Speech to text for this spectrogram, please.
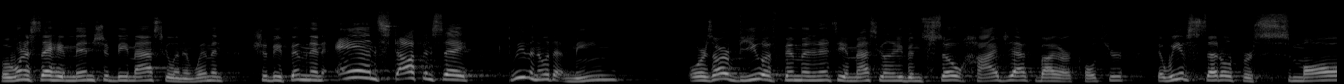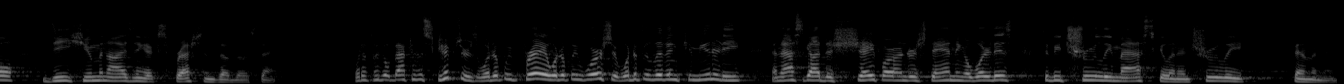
but we want to say, hey, men should be masculine and women should be feminine, and stop and say, do we even know what that means? Or has our view of femininity and masculinity been so hijacked by our culture that we have settled for small, dehumanizing expressions of those things? What if we go back to the scriptures? What if we pray? What if we worship? What if we live in community and ask God to shape our understanding of what it is to be truly masculine and truly feminine?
